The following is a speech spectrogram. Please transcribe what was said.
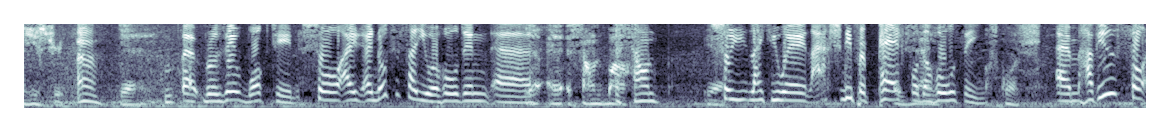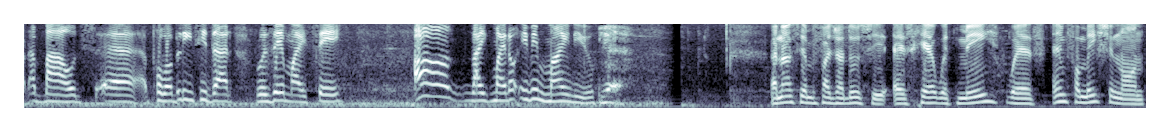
history. Uh, yeah. Uh, Rose walked in, so I, I noticed that you were holding uh, yeah, a, a sound bar. A sound. Yeah. So you like you were actually prepared exactly. for the whole thing. Of course. Um, have you thought about uh, probability that Rose might say, "Oh, like might not even mind you"? Yeah. Anansi Amefajadosi is here with me with information on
